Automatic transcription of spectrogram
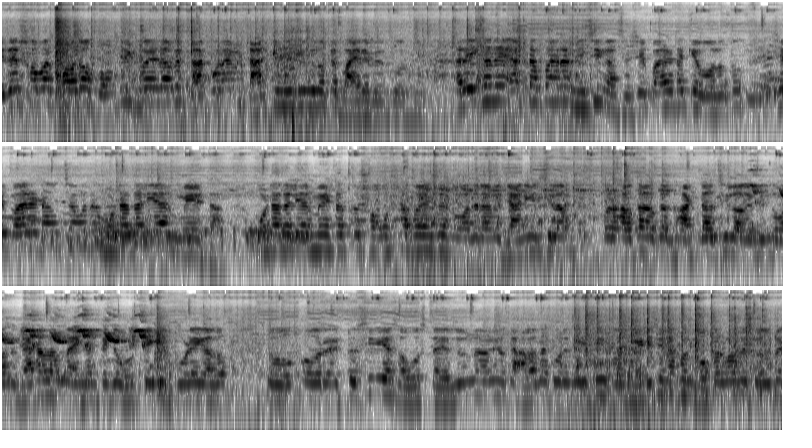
এদের সবার খাওয়া দাওয়া কমপ্লিট হয়ে যাবে, তারপরে আমি টার্কি মুরগিগুলোকে বাইরে বের করব। আর এইখানে একটা পায়রা মিসিং আছে সেই পায়রাটা কে বলো তো? সেই পায়রাটা হচ্ছে আমাদের মোটা কালিয়ার মেয়েটা। মোটা কালিয়ার মেয়েটার তো সমস্যা হয়েছে, তোমাদের আমি জানিয়েছিলাম। ওর হালকা হালকা ঘাটটাল ছিল, আগের দিন তোমাদের দেখালাম না, এখান থেকে উঠতে গিয়ে পড়ে গেল। তো ওর একটু সিরিয়াস অবস্থা, এর জন্য আমি ওকে আলাদা করে দিয়েছি। ওর মেডিসিন এখন বকরভাবে চলবে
